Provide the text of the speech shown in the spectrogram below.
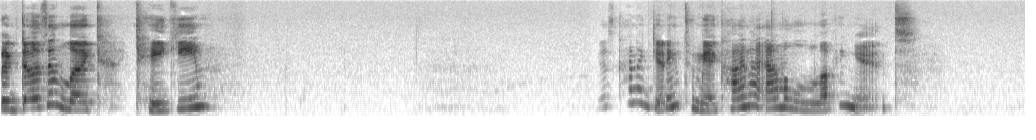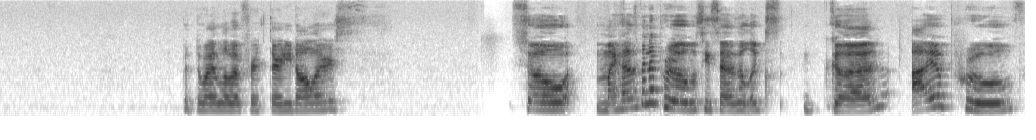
It doesn't look cakey. It's kind of getting to me. I kind of am loving it. But do I love it for $30? So my husband approves. He says it looks good. I approve.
